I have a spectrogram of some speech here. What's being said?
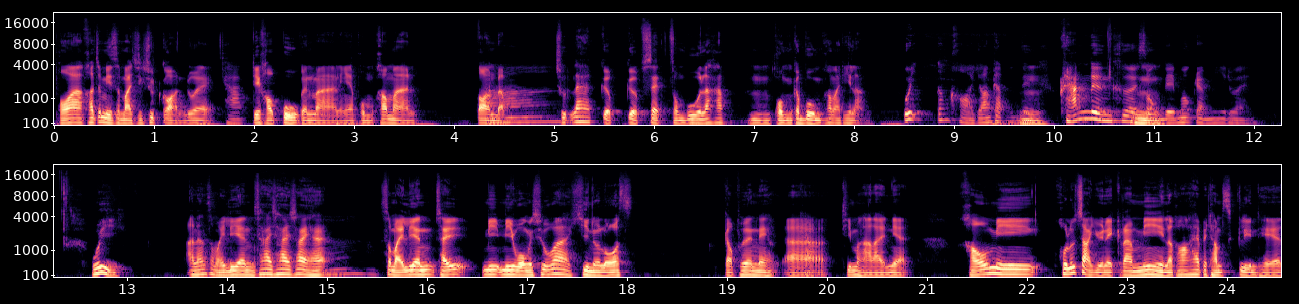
เพราะว่าเขาจะมีสมาชิกชุดก่อนด้วยครับที่เขาปูกันมาอะไรเงี้ย ผมเข้ามาตอนแบบาชุดแรกเกือบเกือบเสร็จสมบูรณ์แล้วครับอืมผมกับบูมเข้ามาทีหลัง อุ้ยต้องขอย้อนกลับนิดนึงอืมครั้งหนึ่งเคยส่งอืม demo แกรมมี่ด้วย อุ้ย อันนั้นสมัยเรียนใช่ใช่ใช่ฮะอ่าสมัยเรียนใช้มีมีวงชื่อว่าคีโนโรส กับเพื่อนในอ่าครับที่มหาลัยเนี่ยเขามีคนรู้จักอยู่ในแกรมมี่แล้วก็ให้ไปทำ screen test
